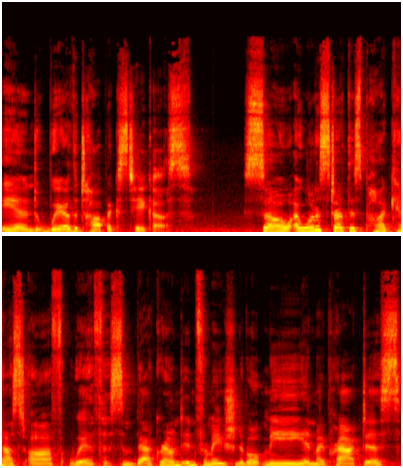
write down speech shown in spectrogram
and where the topics take us. So, I want to start this podcast off with some background information about me and my practice,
